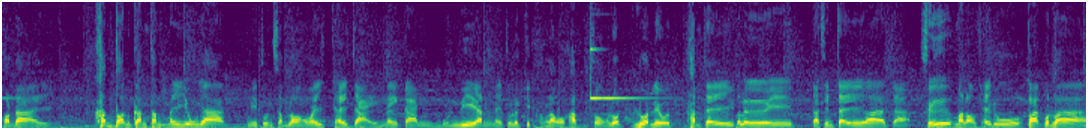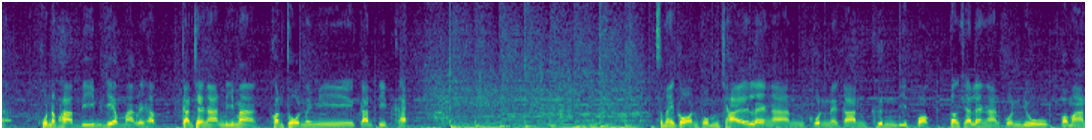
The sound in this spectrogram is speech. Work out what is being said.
ผ่อนได้ ขั้นตอนการทำไม่ยุ่งยากมีทุนสำรองไว้ใช้จ่ายในการหมุนเวียนในธุรกิจของเราครับ ส่งรถรวดเร็วทันใจก็เลยตัดสินใจว่าจะซื้อมาลองใช้ดู ปรากฏว่าคุณภาพดีเยี่ยมมากเลยครับ การใช้งานดีมากคอนโทรลไม่มีการติดขัด สมัยก่อนผมใช้แรงงานคนในการขึ้นอิดบล็อก ต้องใช้แรงงานคนอยู่ประมาณ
